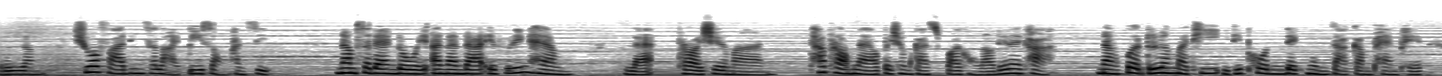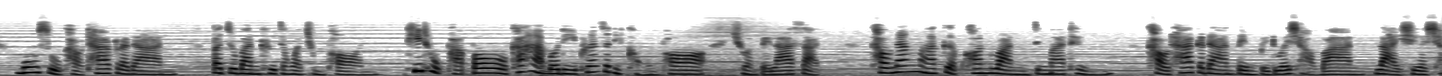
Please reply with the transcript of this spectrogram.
เรื่อง ชั่วฟ้าดินสลายปี 2010 นำแสดงโดยอนันดาเอฟริงแฮมและพลอยเชอร์มาน ถ้าพร้อมแล้วไปชมการสปอยของเราได้เลยค่ะ หนังเปิดเรื่องมาที่อิทธิพลเด็กหนุ่มจากกำแพงเพชร มุ่งสู่เขาท่ากระดาน ปัจจุบันคือจังหวัดชุมพร ที่ถูกพาโป้ขหาบดีเพื่อนสนิทของคุณพ่อ ชวนไปล่าสัตว์ เขานั่งม้าเกือบค่อนวันจึงมาถึง เขาท่ากระดานเต็มไปด้วยชาวบ้าน หลายเชื้อช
